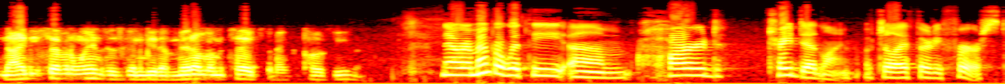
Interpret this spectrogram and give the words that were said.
97 wins is going to be the minimum it takes to make the postseason. Now remember, with the um, hard trade deadline of July 31st,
